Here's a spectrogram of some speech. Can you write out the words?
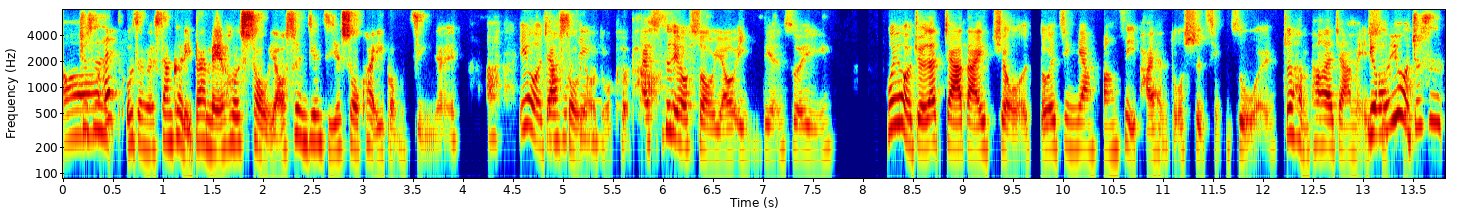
哦，就是我整个三个礼拜没喝手摇，瞬间直接瘦快一公斤，哎。啊，因为我家手摇多可怕，还是有手摇饮店，所以我有觉得在家待久了，都会尽量帮自己排很多事情做，哎，就很胖在家没有，因为我就是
